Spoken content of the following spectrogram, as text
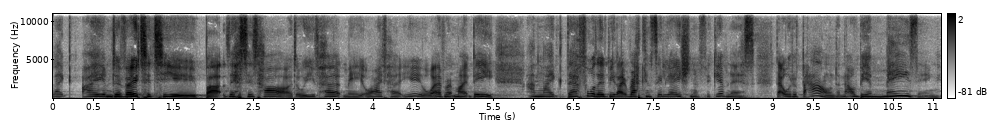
like, I am devoted to you, but this is hard, or you've hurt me, or I've hurt you, or whatever it might be. And, like, therefore, there'd be like reconciliation and forgiveness that would abound, and that would be amazing.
